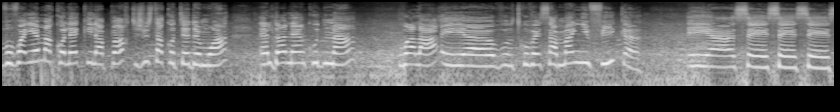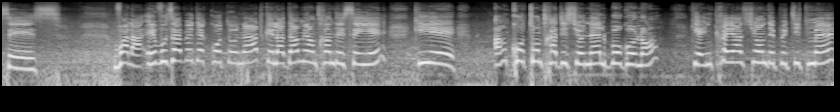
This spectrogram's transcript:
vous voyez ma collègue qui la porte juste à côté de moi. Elle donne un coup de main. Voilà. Et vous trouvez ça magnifique. Et c'est. Voilà, et vous avez des cotonnades que la dame est en train d'essayer, qui est un coton traditionnel bogolan, qui est une création des petites mains,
